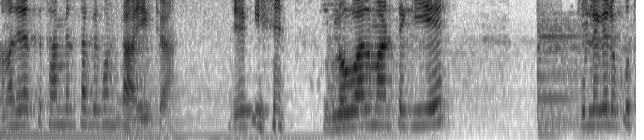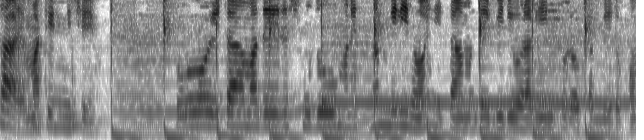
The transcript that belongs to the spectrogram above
আমাদের আজকে থাম্বনেল থাকবে কোনটা? এটা। যে কি গ্লোবাল মারতে গিয়ে চলে গেল কোথায়? মাটির নিচে। তো এটা আমাদের শুধু মানে থাম্বনেলই নয়, এটা আমাদের ভিডিওর আগে ইন্ট্রোটাও থাকবে এরকম।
